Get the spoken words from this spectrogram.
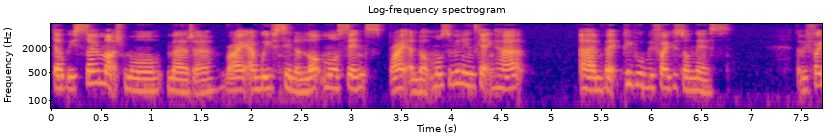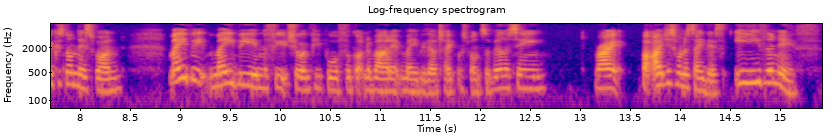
there'll be so much more murder, right? And we've seen a lot more since, right? A lot more civilians getting hurt. Um, but people will be focused on this. They'll be focused on this one. Maybe, maybe in the future when people have forgotten about it, maybe they'll take responsibility, right? But I just want to say this: even if,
